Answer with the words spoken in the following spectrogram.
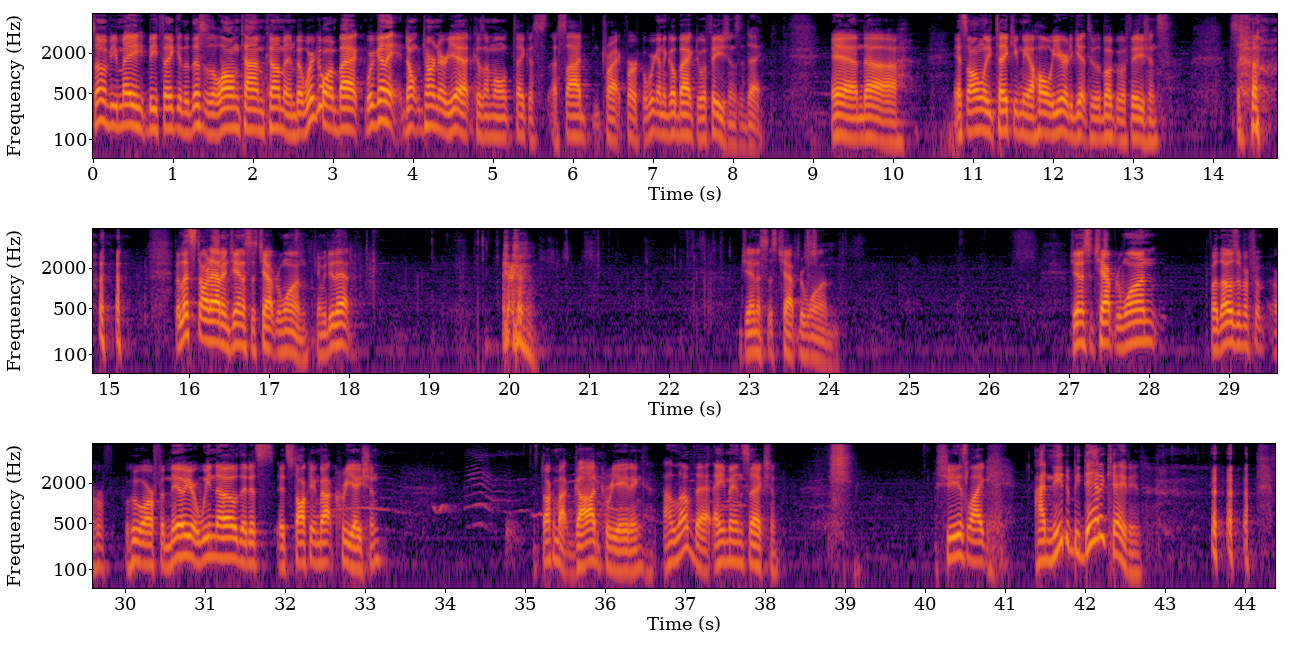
Some of you may be thinking that this is a long time coming, but we're going back. We're going to, don't turn there yet because I'm going to take a, a side track first, but we're going to go back to Ephesians today. And uh, it's only taking me a whole year to get through the book of Ephesians. So, but let's start out in Genesis chapter 1. Can we do that? Genesis chapter 1. Genesis chapter 1, for those of us who are familiar, we know that it's, it's talking about creation. It's talking about God creating. I love that amen section. She is like, I need to be dedicated.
